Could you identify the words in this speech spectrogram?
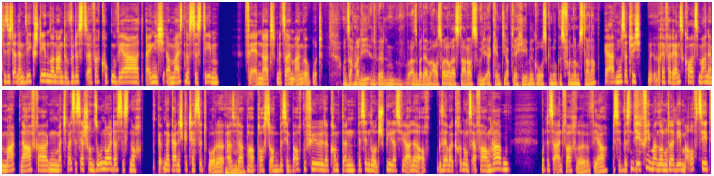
die sich dann im Weg stehen, sondern du würdest einfach gucken, wer hat eigentlich am meisten das System verändert mit seinem Angebot. Und sag mal, die, äh, also bei der Auswahl eurer Startups, wie erkennt ihr, ob der Hebel groß genug ist von so einem Startup? Ja, man muss natürlich Referenzcalls machen, im Markt nachfragen. Manchmal ist es ja schon so neu, dass es noch gar nicht getestet wurde. Also mhm. da brauchst du auch ein bisschen Bauchgefühl. Da kommt dann ein bisschen so ins Spiel, dass wir alle auch selber Gründungserfahrung haben und das einfach, äh, ja, ein bisschen wissen, wie man so ein Unternehmen aufzieht.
